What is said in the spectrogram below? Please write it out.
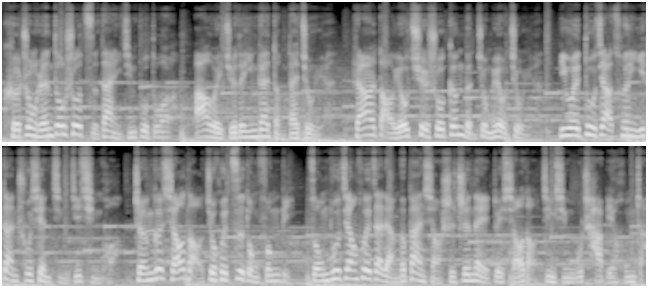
可众人都说子弹已经不多了。阿伟觉得应该等待救援，然而导游却说根本就没有救援，因为度假村一旦出现紧急情况，整个小岛就会自动封闭，总部将会在两个半小时之内对小岛进行无差别轰炸，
